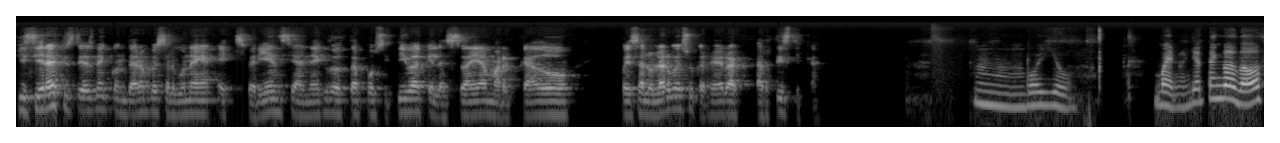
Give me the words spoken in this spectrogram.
quisiera que ustedes me contaran pues alguna experiencia, anécdota positiva que les haya marcado pues a lo largo de su carrera artística. Mm, voy yo. Bueno, yo tengo dos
